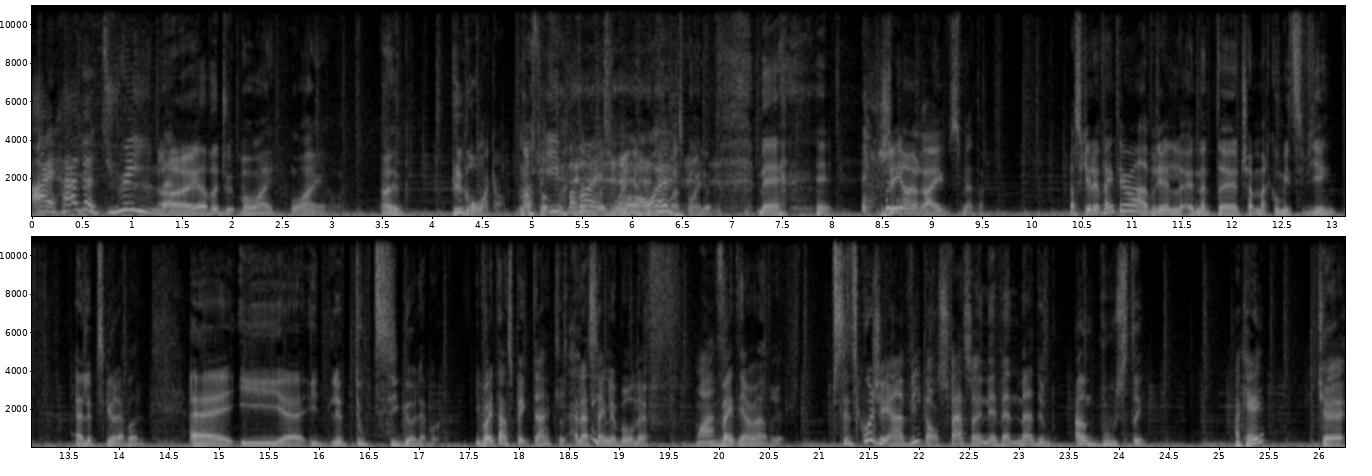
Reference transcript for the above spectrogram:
I have a dream. I have a dream. Ouais, ouais, ouais. Un plus gros encore. Non, c'est pas, pas, bye-bye. pas ce point-là. Ouais. pas ce point-là. Mais j'ai un rêve ce matin. Parce que le 21 avril, notre euh, chum Marco Métivier, euh, le petit gars là-bas, là, euh, il, euh, il- le tout petit gars là-bas, il va être en spectacle à la Seine-le-Bourgneuf. Ouais. 21 avril. Puis c'est du quoi j'ai envie qu'on se fasse un événement de entre boostés. OK? Qu'il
